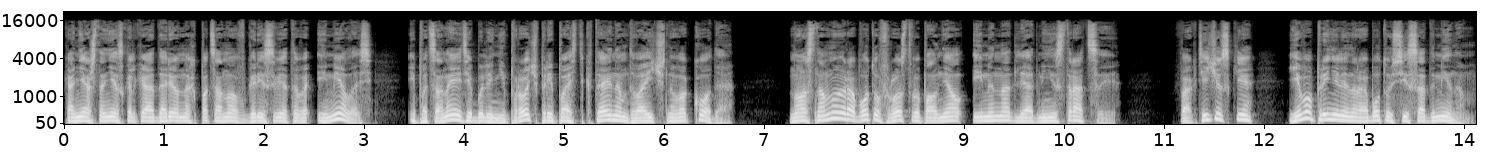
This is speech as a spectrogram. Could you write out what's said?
Конечно, несколько одаренных пацанов Горисветова имелось, и пацаны эти были не прочь припасть к тайнам двоичного кода. Но основную работу Фрост выполнял именно для администрации. Фактически, его приняли на работу сисадмином.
